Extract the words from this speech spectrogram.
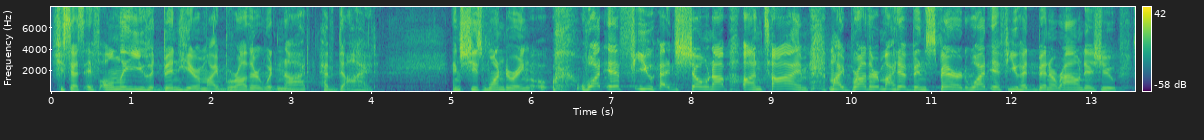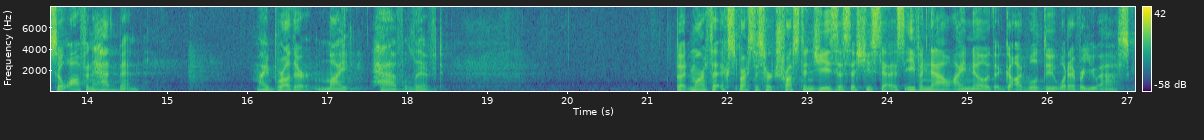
She says, If only you had been here, my brother would not have died. And she's wondering, what if you had shown up on time? My brother might have been spared. What if you had been around as you so often had been? My brother might have lived. But Martha expresses her trust in Jesus as she says, Even now I know that God will do whatever you ask.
